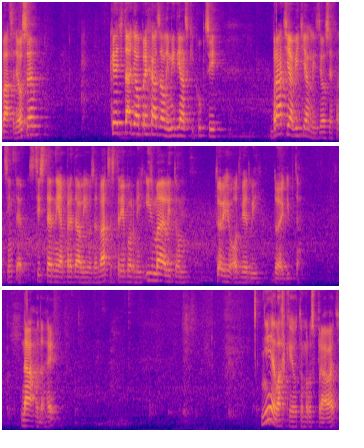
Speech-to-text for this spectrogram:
28, keď tadiaľ prechádzali midianskí kupci, bratia vyťahli z Josefa z cisterny a predali ho za 20 strieborných Izmaelitom, ktorí ho odviedli do Egypta. Náhoda, hej? Nie je ľahké o tom rozprávať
